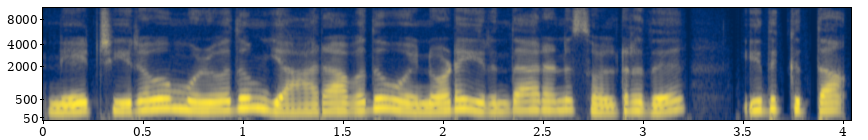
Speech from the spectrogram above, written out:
நேற்று இரவு முழுவதும் யாராவது உன்னோட இருந்தாரன்னு சொல்றது இதுக்குத்தான்.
